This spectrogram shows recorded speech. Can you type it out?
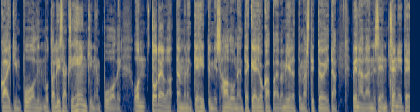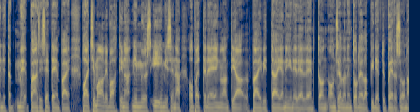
kaikin puolin, mutta lisäksi henkinen puoli on todella tämmöinen kehittymishalunen, tekee joka päivä mielettömästi töitä venäläinen sen, sen eteen, että me pääsisi eteenpäin. Paitsi maalivahtina, niin myös ihmisenä opettelee englantia päivittäin ja niin edelleen. Että on, on sellainen todella pidetty persona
